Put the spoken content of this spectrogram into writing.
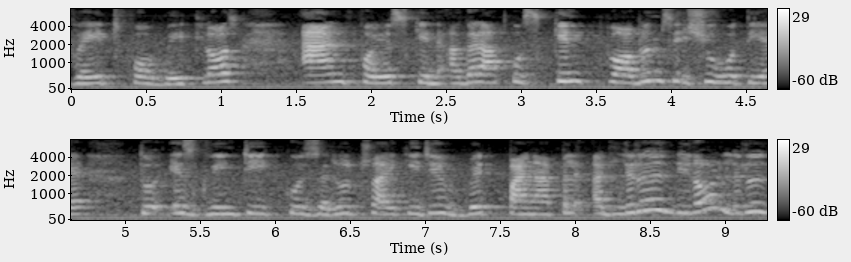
great for weight loss and for your skin अगर आपको स्किन प्रॉब्लम से इशू होती है तो इस ग्रीन टी को ज़रूर ट्राई कीजिए with pineapple little you know little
